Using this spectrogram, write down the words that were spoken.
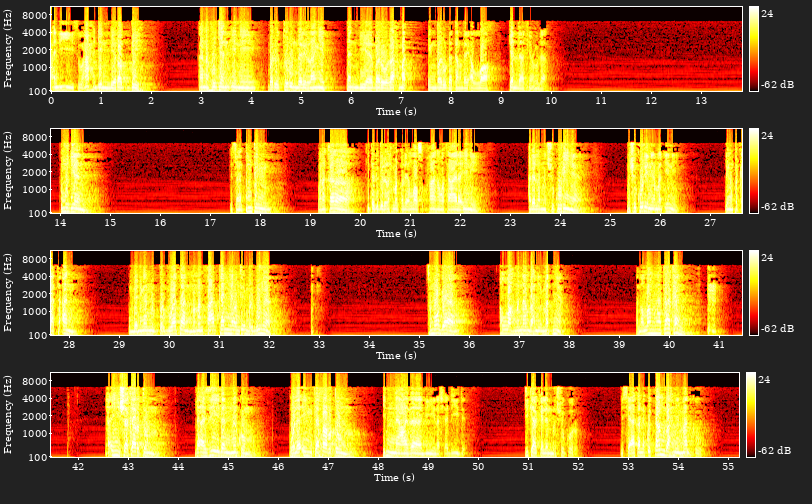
hadithu ahdin bi rabbih." Karena hujan ini baru turun dari langit dan dia baru rahmat yang baru datang dari Allah Jalla fi'ula. Kemudian ini sangat penting manakala kita diberi rahmat oleh Allah Subhanahu wa taala ini adalah mensyukurinya. Mensyukuri nikmat ini dengan perkataan kemudian dengan perbuatan memanfaatkannya untuk yang berguna. Semoga Allah menambah nikmatnya dan Allah mengatakan La in syakartum la in kafartum inna azabi lasyadid Jika kalian bersyukur saya akan aku tambah nikmatku.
